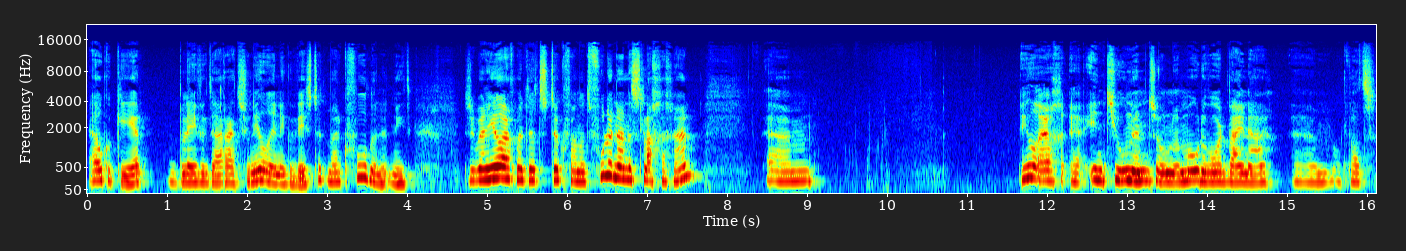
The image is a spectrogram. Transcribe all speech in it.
elke keer bleef ik daar rationeel in. Ik wist het, maar ik voelde het niet. Dus ik ben heel erg met het stuk van het voelen aan de slag gegaan. Ehm, heel erg uh, intunen, zo'n modewoord bijna. Um, wat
